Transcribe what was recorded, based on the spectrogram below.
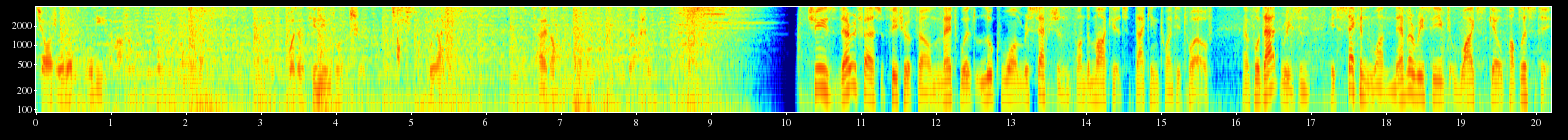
骄奢的徒弟的啊。我在天津做的事，不要问，猜到不要说。Chi's very first feature film met with lukewarm reception from the market back in 2012, and for that reason, his second one never received wide scale publicity.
